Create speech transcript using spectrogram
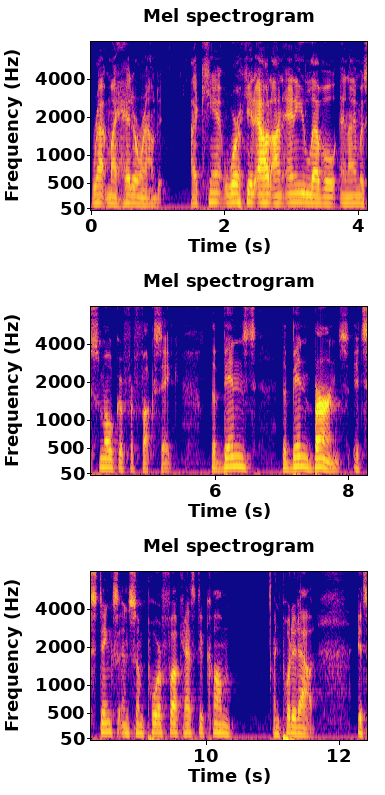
wrap my head around it. I can't work it out on any level, and I'm a smoker for fuck's sake. The bins, the bin burns. It stinks, and some poor fuck has to come and put it out. It's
